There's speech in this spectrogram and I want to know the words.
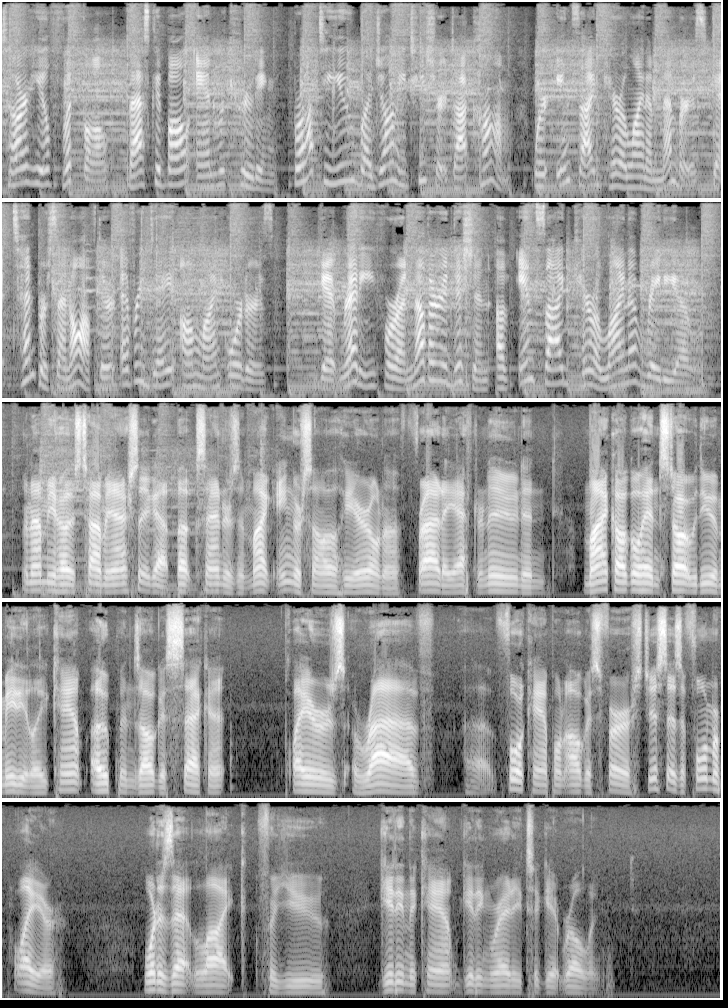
Tar Heel football, basketball, and recruiting. Brought to you by JohnnyT-shirt.com, where Inside Carolina members get 10% off their everyday online orders. Get ready for another edition of Inside Carolina Radio. And I'm your host, Tommy Ashley. I got Buck Sanders and Mike Ingersoll here on a Friday afternoon. And Mike, I'll go ahead and start with you immediately. Camp opens August 2nd. Players arrive uh, for camp on August 1st. Just as a former player, what is that like for you getting the camp, getting ready to get rolling?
